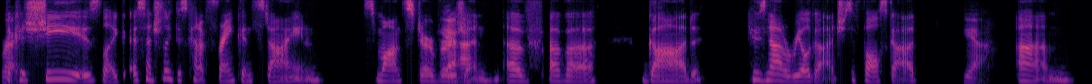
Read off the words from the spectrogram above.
Right. because she is like essentially like this kind of Frankenstein monster Yeah. version of of a god who's not a real god. She's a false god. yeah. Um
